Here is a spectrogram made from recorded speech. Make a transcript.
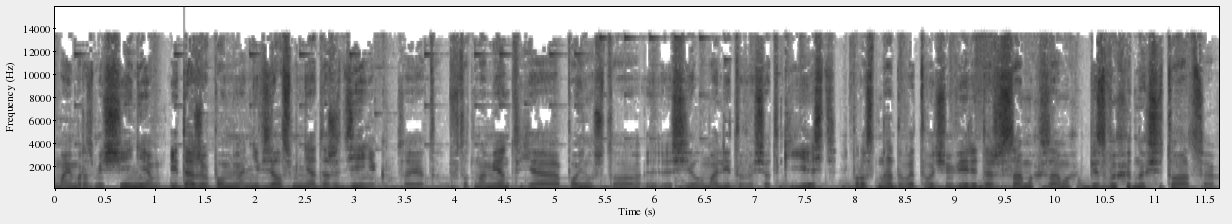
моим размещением, и даже, помню, не взял с меня даже денег за это. В тот момент я понял, что э, сила молитвы все-таки есть, просто надо в это очень верить, даже в самых-самых безвыходных ситуациях.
